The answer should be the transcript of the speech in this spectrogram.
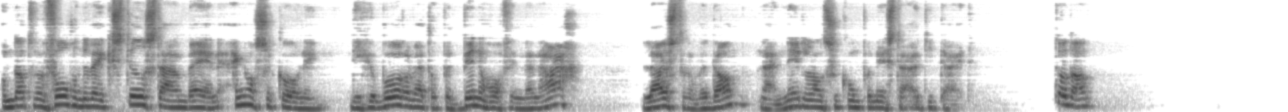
Omdat we volgende week stilstaan bij een Engelse koning die geboren werd op het Binnenhof in Den Haag, luisteren we dan naar Nederlandse componisten uit die tijd. Tot dan!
